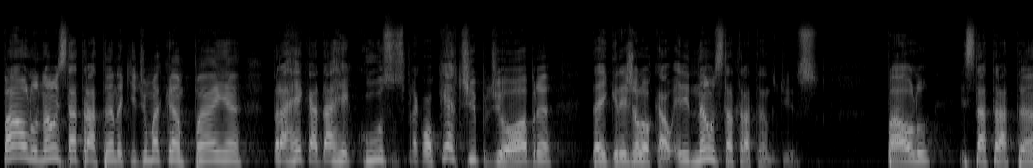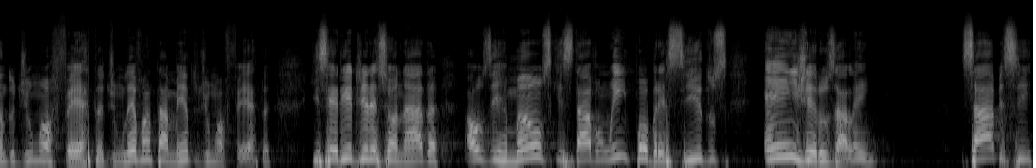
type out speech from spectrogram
Paulo não está tratando aqui de uma campanha para arrecadar recursos para qualquer tipo de obra da igreja local. Ele não está tratando disso. Paulo está tratando de uma oferta, de um levantamento de uma oferta, que seria direcionada aos irmãos que estavam empobrecidos em Jerusalém. Sabe-se,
